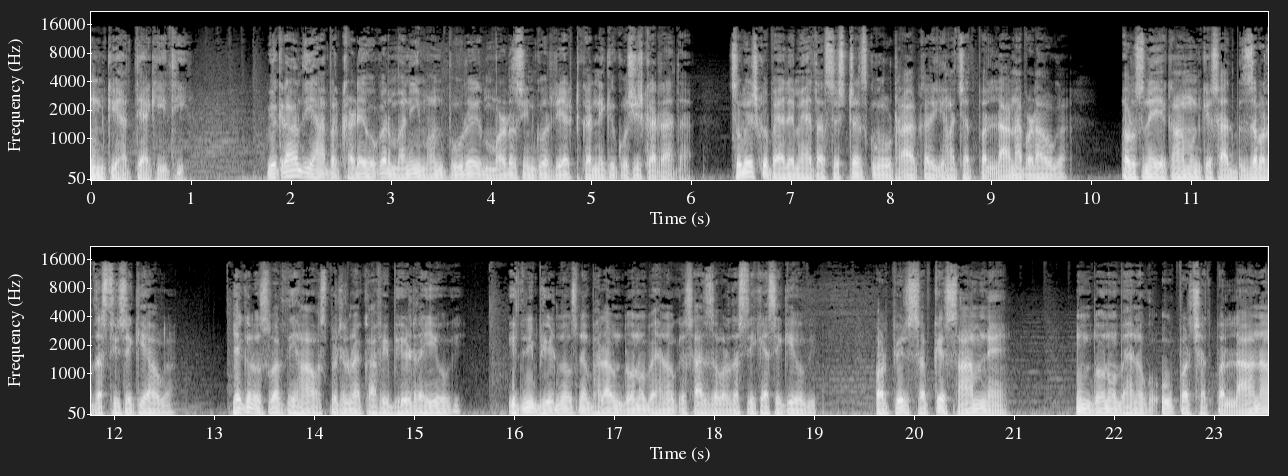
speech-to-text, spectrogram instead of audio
उनकी हत्या की थी। विक्रांत यहाँ पर खड़े होकर मनी मन पूरे मर्डर सीन को रिएक्ट करने की कोशिश कर रहा था। सुमेश को पहले मेहता सिस्टर्स को उठाकर यहाँ छत पर लाना पड़ा होगा। और उसने ये काम उनके साथ ज़बरदस्ती से किया होगा। लेकिन उस वक्त यहाँ हॉस्पिटल में काफ़ी भीड़ रही होगी। इतनी भीड़ में उसने भला उन दोनों बहनों के साथ ज़बरदस्ती कैसे की होगी? और फिर सबके सामने उन दोनों बहनों को ऊपर छत पर लाना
